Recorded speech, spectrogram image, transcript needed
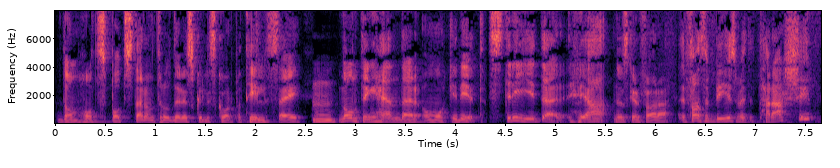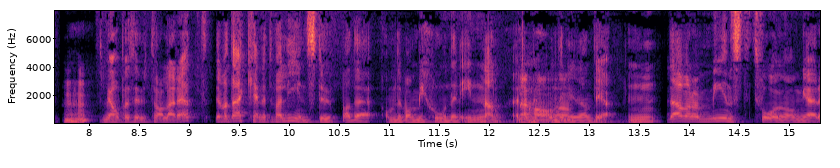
de hotspots där de trodde det skulle skorpa till sig. Mm. Någonting händer, de åker dit. Strider, ja, nu ska du föra. Det fanns en by som heter Tarashi, mm. som jag hoppas jag uttalar rätt. Det var där Kenneth Wallin stupade, om det var missionen innan. Eller Jaha, missionen ja. innan det. Mm. Där var de minst två gånger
